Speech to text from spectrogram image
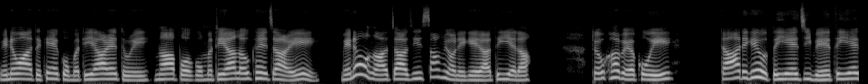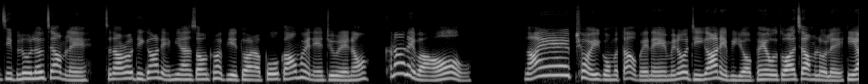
မင်းတို့ကတကယ်ကိုမတရားတဲ့သူတွေငါ့ဘော်ကိုမတရားလုပ်ခဲ့ကြတယ်မင်းတို့ငါကြာကြီးစောင့်မျှော်နေခဲ့တာသိရလားဒုက္ခပဲကိုကြီးဒါတကယ်ကိုတရေကြီးပဲတရေကြီးဘယ်လိုလုပ်ကြမလဲကျွန်တော်တို့ဒီကနေအမြန်ဆုံးထွက်ပြေးသွားတာပိုကောင်းမယ်နဲ့တူတယ်နော်ခဏနေပါဦးငါရဲ့ဖြော်ရီကိုမတောက်ပဲနဲ့မင်းတို့ဒီကနေပြီးတော့ဘယ်ကိုသွားကြမလို့လဲဒီက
